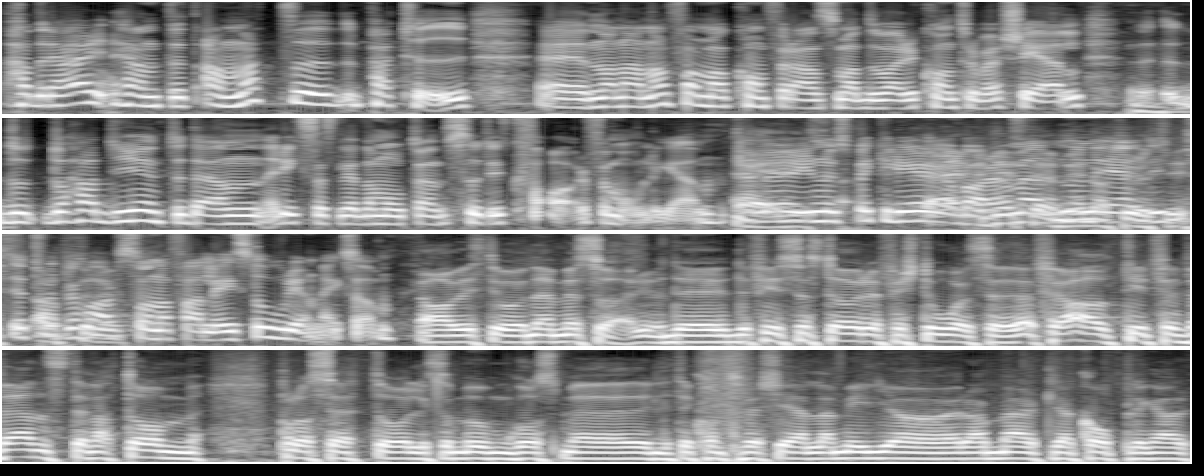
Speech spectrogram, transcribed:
Hade det här hänt ett annat eh, parti, eh, någon annan form av konferens som hade varit kontroversiell, eh, då, då hade ju inte den riksdagsledamoten suttit kvar förmodligen. Nej, Eller nu spekulerar Nej, jag bara, det men, men, naturligtvis. jag tror att vi har sådana fall i historien. Liksom. Ja, visst. Jo, nej, men så är det, det Det finns en större förståelse för alltid för vänstern att de på något sätt då liksom umgås med lite kontroversiella miljöer och märkliga kopplingar.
